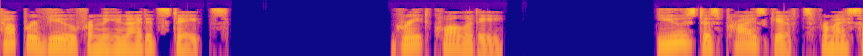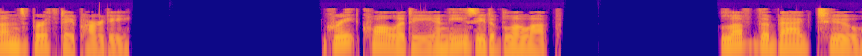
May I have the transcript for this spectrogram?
Top review from the United States. Great quality. Used as prize gifts for my son's birthday party. Great quality and easy to blow up. Loved the bag too.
